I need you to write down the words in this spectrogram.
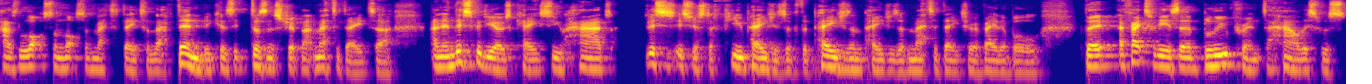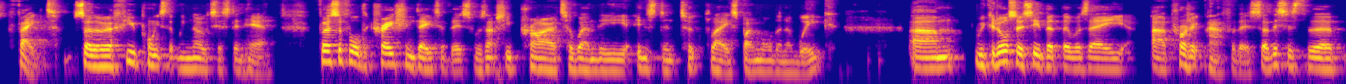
has lots and lots of metadata left in because it doesn't strip that metadata. And in this video's case, you had this is just a few pages of the pages and pages of metadata available that effectively is a blueprint to how this was faked. So there are a few points that we noticed in here. First of all, the creation date of this was actually prior to when the incident took place by more than a week. Um, we could also see that there was a, a, project path for this. So this is the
